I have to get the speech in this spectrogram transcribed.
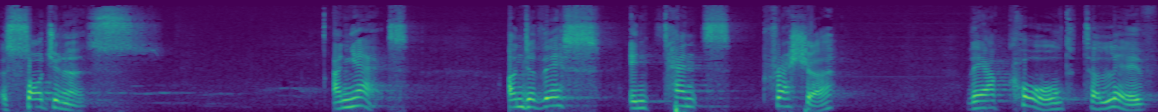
as sojourners. And yet, under this intense pressure, they are called to live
